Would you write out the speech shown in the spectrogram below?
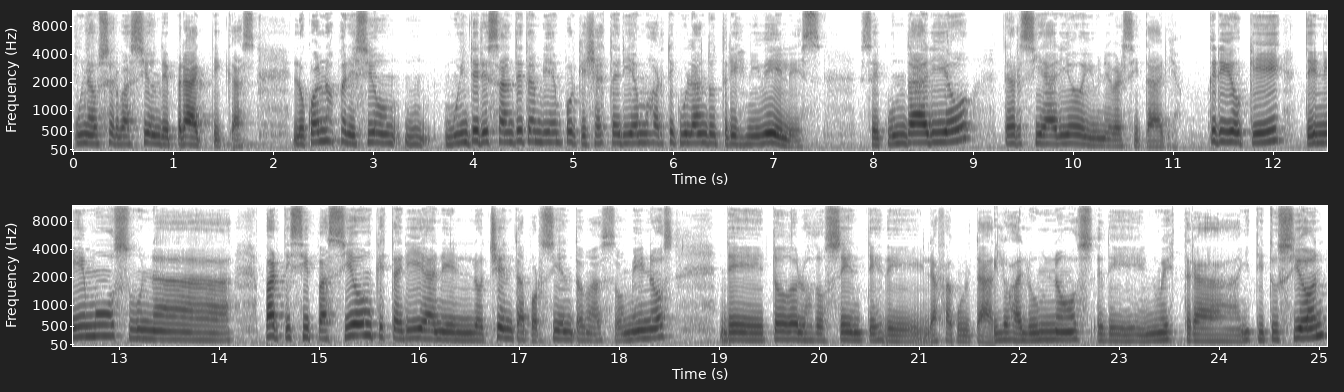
una observación de prácticas lo cual nos pareció muy interesante también porque ya estaríamos articulando tres niveles, secundario, terciario y universitario. Creo que tenemos una participación que estaría en el 80% más o menos de todos los docentes de la facultad. Los alumnos de nuestra institución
